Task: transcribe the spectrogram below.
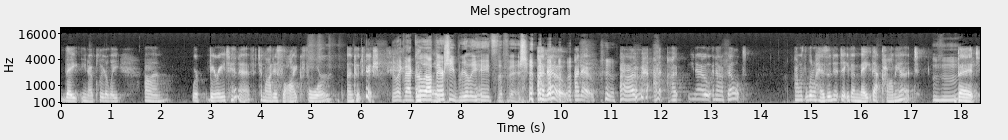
they, you know, clearly um, were very attentive to my dislike for uncooked fish. You're like that girl out there. She really hates the fish. I know, I know. Um, I, I, you know, and I felt I was a little hesitant to even make that comment, mm-hmm. but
